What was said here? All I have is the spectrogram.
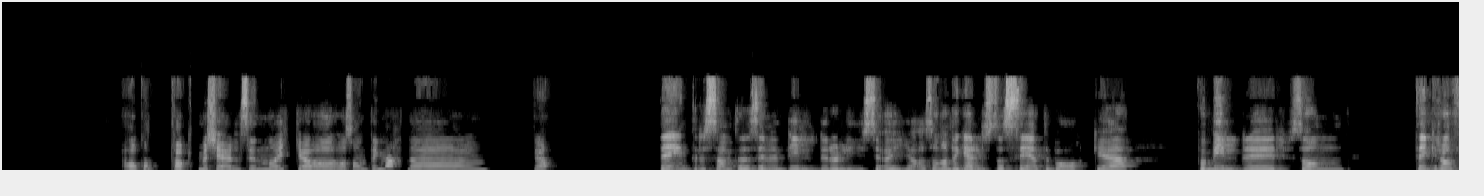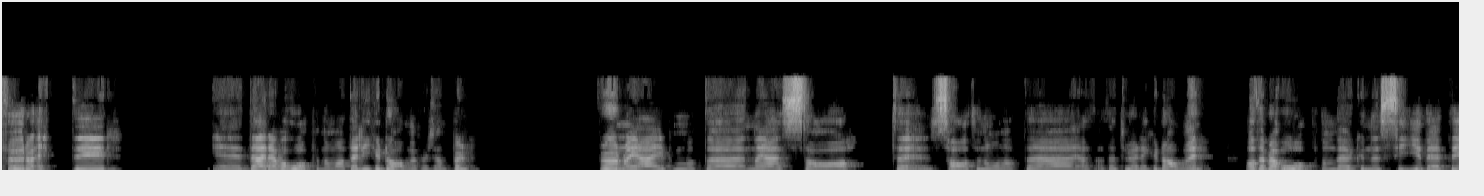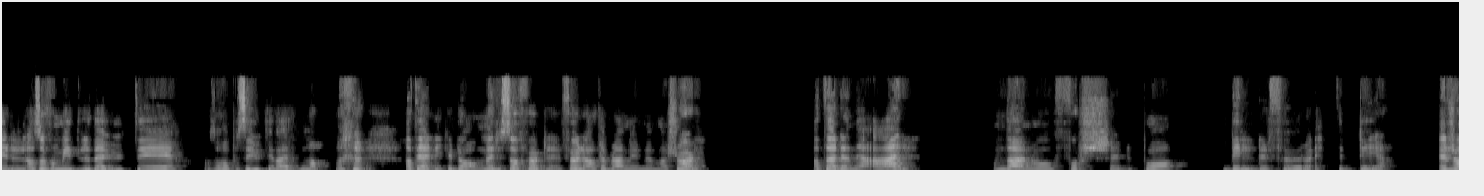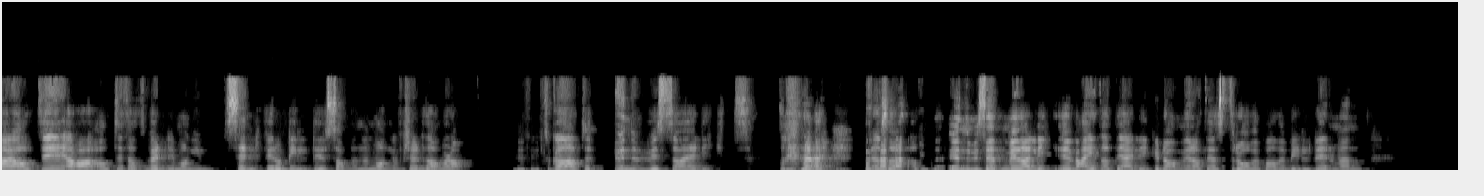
har kontakt med sjelen sin og ikke, og, og sånne ting, da. Det, Det er interessant det du sier med bilder og lys i øya og sånn. Nå fikk jeg lyst til å se tilbake på bilder som Tenker sånn før og etter der jeg var åpen om at jeg liker damer, for eksempel. For når jeg på en måte Når jeg sa til, sa til noen eh, at, at jeg tror jeg liker damer, og at jeg ble åpen om det å kunne si det til Altså formidle det ut i altså håper å si ut i verden, da. At jeg liker damer. Så følte, føler jeg at jeg ble mye med meg sjøl. At det er den jeg er. Om det er noe forskjell på bilder før og etter det. Ellers har jeg alltid, jeg har alltid tatt veldig mange selfier og bilder sammen med mange forskjellige damer, da. Så kan det at underbevisst har jeg likt altså, at Underbevisstheten min lik, vet at jeg liker damer, at jeg stråler på alle bilder, men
